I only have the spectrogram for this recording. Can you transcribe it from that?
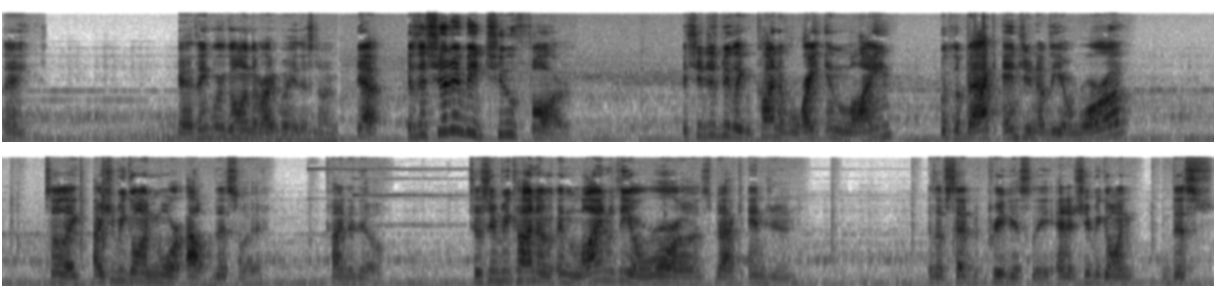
things. Okay, I think we're going the right way this time. Yeah, because it shouldn't be too far. It should just be like kind of right in line with the back engine of the Aurora. So like, I should be going more out this way. Kind of deal. So should be kind of in line with the Aurora's back engine. As I've said previously. And it should be going this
